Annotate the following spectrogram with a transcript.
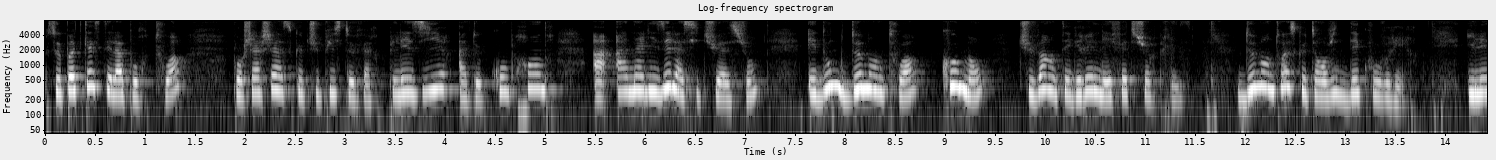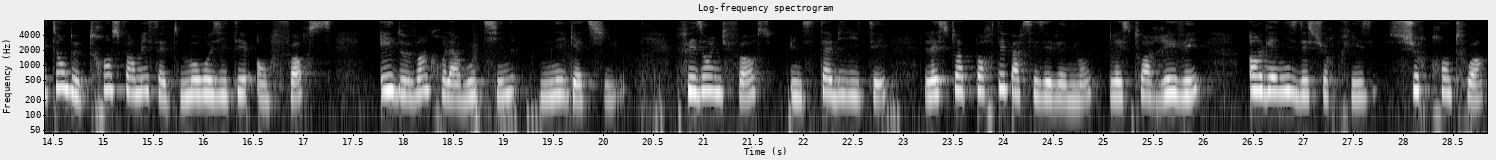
Ce podcast est là pour toi, pour chercher à ce que tu puisses te faire plaisir, à te comprendre, à analyser la situation et donc demande-toi comment tu vas intégrer l'effet de surprise. Demande-toi ce que tu as envie de découvrir. Il est temps de transformer cette morosité en force et de vaincre la routine négative. Faisons une force, une stabilité, laisse-toi porter par ces événements, laisse-toi rêver, organise des surprises, surprends-toi,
